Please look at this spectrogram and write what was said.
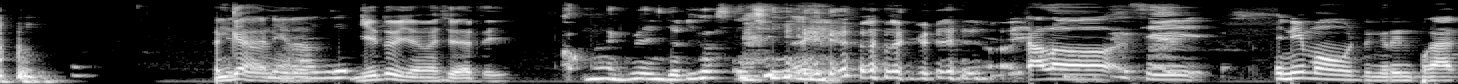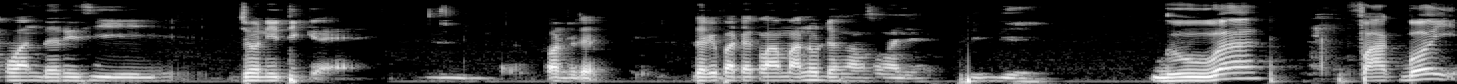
Enggak Gitu, nih. gitu. Gitu ya Mas Arti. Kok malah gue yang jadi host anjing? Kalau si ini mau dengerin pengakuan dari si Johnny Dick ya. Waduh deh. Daripada kelamaan udah langsung aja. gua fuckboy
